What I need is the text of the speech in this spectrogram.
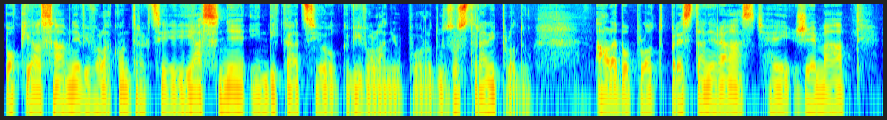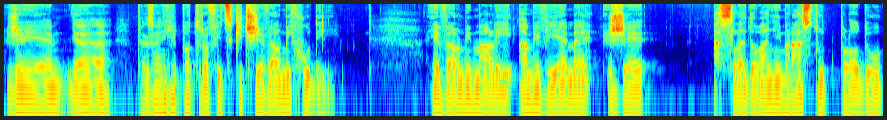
pokiaľ sám nevyvolá kontrakcie, je jasne indikáciou k vyvolaniu pôrodu zo strany plodu alebo plod prestane rásť, hej? Že, má, že je e, tzv. hypotrofický, čiže veľmi chudý. Je veľmi malý a my vieme, že a sledovaním rastu plodu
